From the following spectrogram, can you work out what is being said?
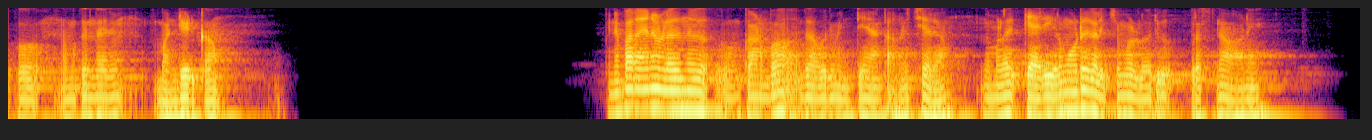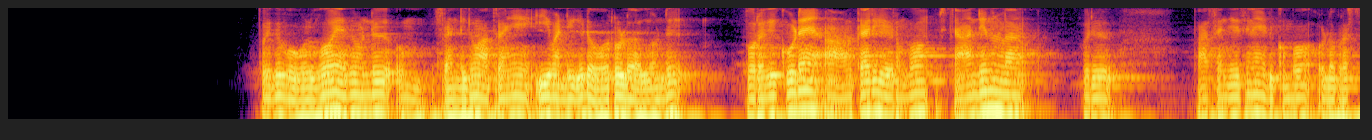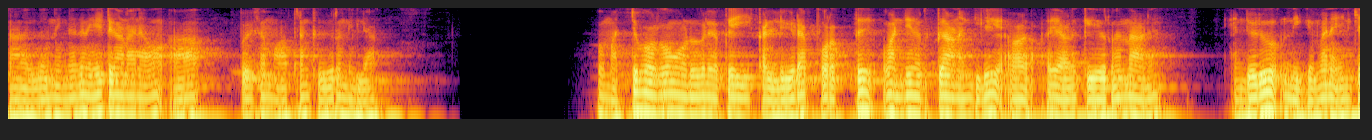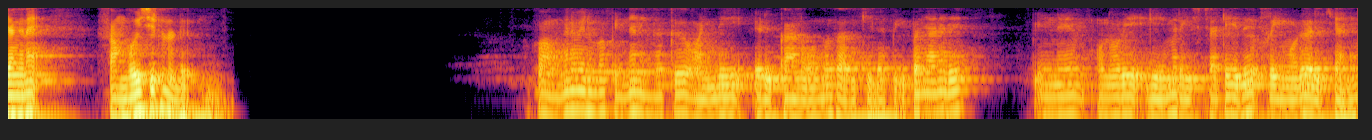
അപ്പോൾ നമുക്ക് എന്തായാലും വണ്ടി എടുക്കാം പിന്നെ പറയാനുള്ളതെന്ന് കാണുമ്പോൾ ഇതാ ഒരു മിനിറ്റ് ഞാൻ കാണിച്ചു തരാം. നമ്മൾ കാരിയർ മോഡ് കളിക്കുമ്പോൾ ഉള്ളൊരു പ്രശ്നമാണ്. അപ്പോൾ ഇത് വോൾവോ ആയതുകൊണ്ട് ഫ്രണ്ടിൽ മാത്രമേ ഈ വണ്ടിക്ക് ഡോറുള്ളൂ അതുകൊണ്ട് പുറകിൽ കൂടെ ആൾക്കാർ കയറുമ്പോൾ സ്റ്റാൻഡിൽ നിന്നുള്ള ഒരു പാസഞ്ചേഴ്സിനെ എടുക്കുമ്പോൾ ഉള്ള പ്രശ്നമാണ്. ഇത് നിങ്ങൾക്ക് നേരിട്ട് കാണാനാവും. ആ പേഴ്സൺ മാത്രം കയറുന്നില്ല അപ്പോൾ മറ്റ് പുറകു മോഡുകളിലൊക്കെ ഈ കള്ളിയുടെ പുറത്ത് വണ്ടി നിർത്തുകയാണെങ്കിൽ അയാൾ കയറുമെന്നാണ് എന്റെ ഒരു നിഗമനം. എനിക്കങ്ങനെ സംഭവിച്ചിട്ടുണ്ട്. അപ്പോൾ അങ്ങനെ വരുമ്പോൾ പിന്നെ നിങ്ങൾക്ക് വണ്ടി എടുക്കാൻ ഒന്നും സാധിക്കില്ല. ഇപ്പം ഞാനിത് പിന്നെ ഒന്നുകൂടി ഗെയിം റീസ്റ്റാർട്ട് ചെയ്ത് ഫ്രീ മോഡ് കളിക്കുകയാണ്.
